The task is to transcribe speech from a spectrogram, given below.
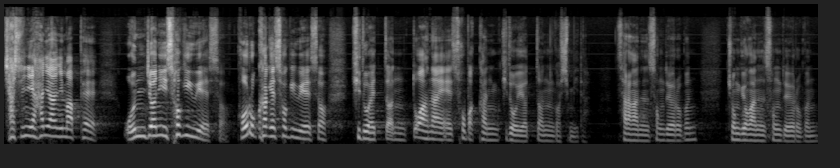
자신이 하나님 앞에 온전히 서기 위해서 거룩하게 서기 위해서 기도했던 또 하나의 소박한 기도였던 것입니다. 사랑하는 성도 여러분, 존경하는 성도 여러분,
